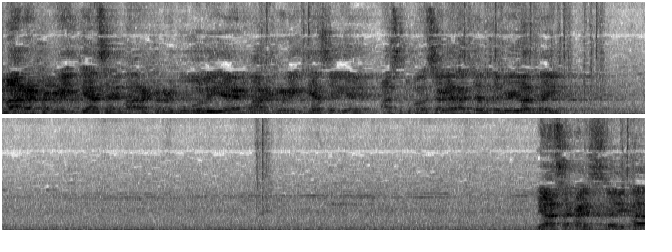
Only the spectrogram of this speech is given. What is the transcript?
महाराष्ट्राकडे इतिहास आहे महाराष्ट्राकडे भूगोलही आहे आणि महाराष्ट्राकडे इतिहासही आहे. असं तुम्हाला सगळ्या राज्यामध्ये मिळणार नाही. मी आज सकाळीच एका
